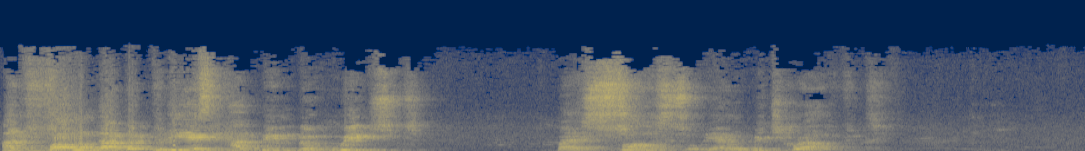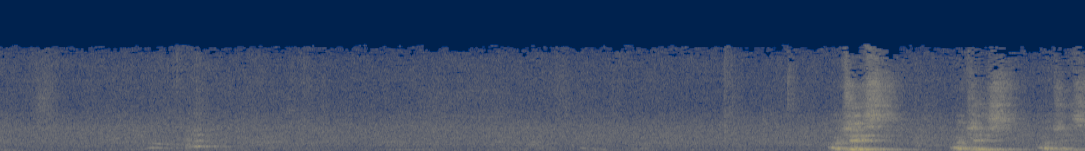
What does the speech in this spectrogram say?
and found that the place had been bewitched by a sorcery and a witchcraft. Watch this. Watch this. Watch this.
